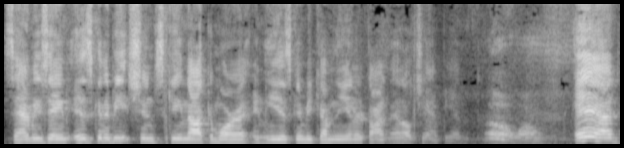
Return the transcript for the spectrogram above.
Sami Zayn is going to beat Shinsuke Nakamura, and he is going to become the Intercontinental Champion. Oh wow. And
